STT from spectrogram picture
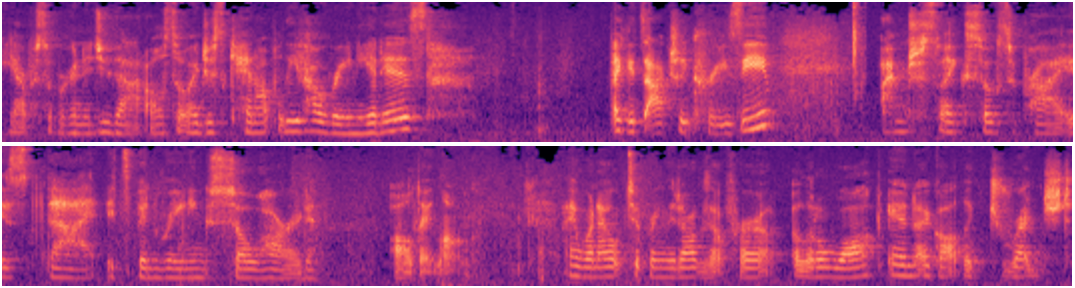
yeah so we're gonna do that. Also I just cannot believe how rainy it is like it's actually crazy. I'm just like so surprised that it's been raining so hard all day long. I went out to bring the dogs out for a, little walk and I got like drenched.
